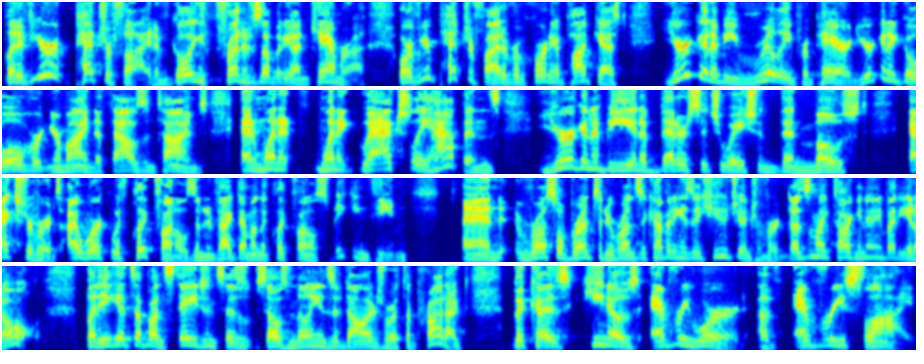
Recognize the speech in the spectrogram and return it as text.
But if you're petrified of going in front of somebody on camera or if you're petrified of recording a podcast you're going to be really prepared. You're going to go over it in your mind a thousand times. And when it when it actually happens you're going to be in a better situation than most extroverts. I work with ClickFunnels, and in fact, I'm on the ClickFunnels speaking team. And Russell Brunson, who runs the company, is a huge introvert, doesn't like talking to anybody at all. But he gets up on stage and says sells millions of dollars worth of product because he knows every word of every slide.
